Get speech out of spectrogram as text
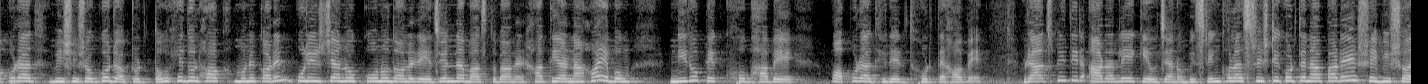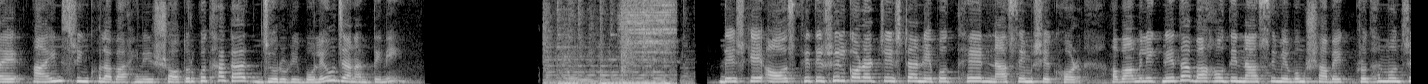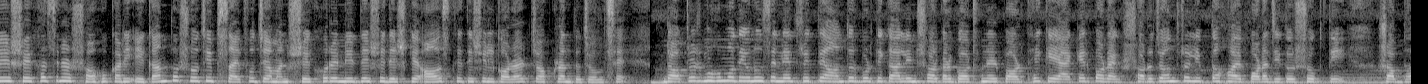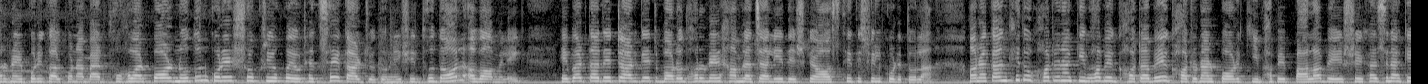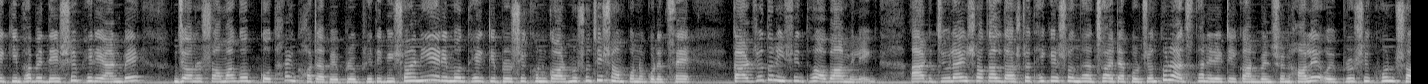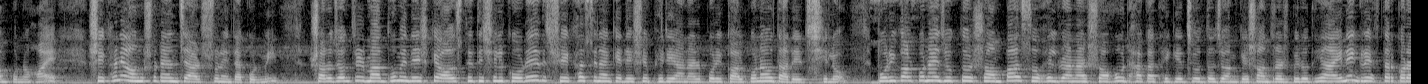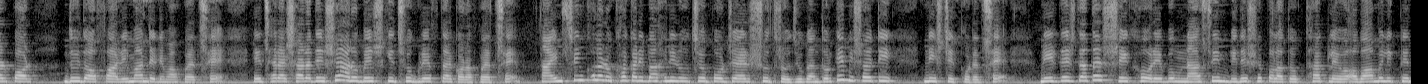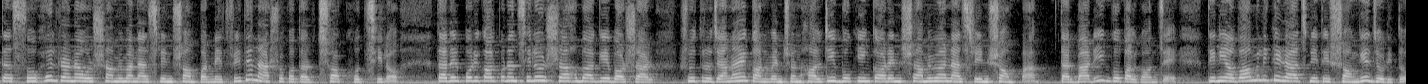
অপরাধ বিশেষজ্ঞ ডক্টর তৌহিদুল হক মনে করেন, পুলিশ যেন কোনো দলের এজেন্ডা বাস্তবায়নের হাতিয়ার না হয় এবং নিরপেক্ষভাবে অপরাধীদের ধরতে হবে। রাজনীতির আড়ালে কেউ যেন বিশৃঙ্খলা সৃষ্টি করতে না পারে, সে বিষয়ে আইন শৃঙ্খলা বাহিনীর সতর্ক থাকা জরুরি বলেও জানান তিনি। দেশকে অস্থিতিশীল করার চেষ্টা নেপথ্যে নাসিম শেখর। আওয়ামী লীগ নেতা বাহাউদ্দিন নাসিম এবং সাবেক প্রধানমন্ত্রী শেখ হাসিনার সহকারী একান্ত সচিব সাইফুজ্জামান শেখরের নির্দেশে দেশকে অস্থিতিশীল করার চক্রান্ত চলছে। ডক্টর মোহাম্মদ ইউনুসের নেতৃত্বে অন্তর্বর্তীকালীন সরকার গঠনের পর থেকে একের পর এক ষড়যন্ত্রে লিপ্ত হয় পরাজিত শক্তি। সব ধরনের পরিকল্পনা ব্যর্থ হওয়ার পর নতুন করে সক্রিয় হয়ে উঠেছে কার্যত নিষিদ্ধ দল আওয়ামী লীগ। এবার তাদের টার্গেট বড় ধরনের হামলা চালিয়ে দেশকে অস্থিতিশীল করে তোলা। অনাকাঙ্ক্ষিত ঘটনা কীভাবে ঘটাবে, ঘটনার পর কীভাবে পালাবে, শেখ হাসিনাকে কীভাবে দেশে ফিরে আনবে, জনসমাগম কোথায় ঘটাবে প্রভৃতি বিষয় নিয়ে এর মধ্যে একটি প্রশিক্ষণ কর্মসূচি সম্পন্ন করেছে কার্যত নিষিদ্ধ আওয়ামী লীগ। আট জুলাই সকাল দশটা থেকে সন্ধ্যা ছয়টা পর্যন্ত রাজধানীর একটি কনভেনশন হলে ওই প্রশিক্ষণ সম্পন্ন হয়। সেখানে অংশ নেন চারশো নেতাকর্মী। ষড়যন্ত্রের মাধ্যমে দেশকে অস্থিতিশীল করে শেখ হাসিনাকে দেশে ফিরিয়ে আনার পরিকল্পনাও তাদের ছিল। পরিকল্পনায় যুক্ত শম্পা সোহেল রানা সহ ঢাকা থেকে চোদ্দ জনকে সন্ত্রাস বিরোধী আইনে গ্রেফতার করার পর দুই দফা রিমান্ডে নেওয়া হয়েছে। এছাড়া সারা দেশে আরও বেশ কিছু গ্রেফতার করা হয়েছে। আইন শৃঙ্খলা রক্ষাকারী বাহিনীর উচ্চ পর্যায়ের সূত্র যুগান্তরকে বিষয়টি নিশ্চিত করেছে। নির্দেশদাতা শেখর এবং নাসিম বিদেশে পলাতক থাকলেও আওয়ামী লীগ নেতা সোহেল রানা ও শামিমা নাসরিন সম্পার নেতৃত্বে নাশকতার ছক হচ্ছিল। তাদের পরিকল্পনা ছিল শাহবাগে বসার। সূত্র জানায়, কনভেনশন হলটি বুকিং করেন শামিমা নাসরিন শম্পা তার বাড়ি গোপালগঞ্জে। তিনি আওয়ামী লীগের রাজনীতির সঙ্গে জড়িত।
